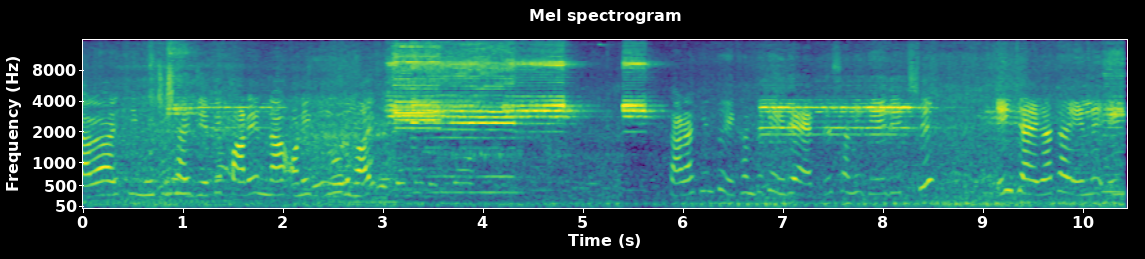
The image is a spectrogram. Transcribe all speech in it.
যারা আর কি মুচিসাই যেতে পারেন না, অনেক দূর হয়। তারা কিন্তু এখান থেকে এই যে অ্যাড্রেস আমি দিয়ে দিচ্ছি। এই জায়গাটা এলে এই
